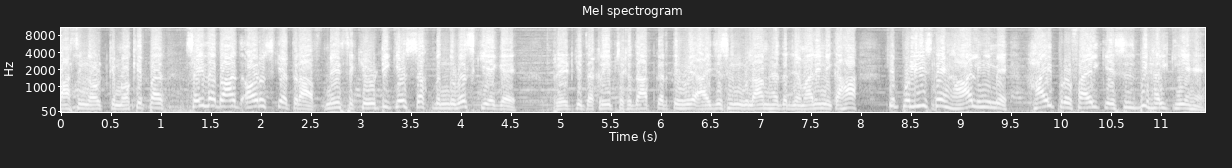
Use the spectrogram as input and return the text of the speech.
पासिंग आउट के मौके पर सईदाबाद और उसके अतराफ में सिक्योरिटी के सख्त बंदोबस्त किए गए। परेड की तकरीब से खिताब करते हुए आईजी सिंध गुलाम हैदर जमाली ने कहा कि पुलिस ने हाल ही में हाई प्रोफ़ाइल केसेस भी हल किए हैं।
